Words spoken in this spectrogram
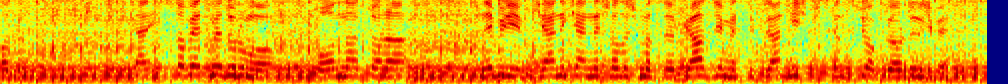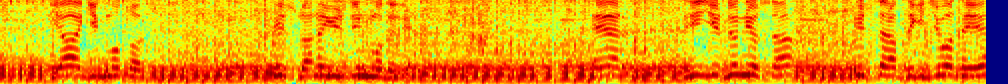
Bakın. Yani stop etme durumu, ondan sonra ne bileyim kendi kendine çalışması, gaz yemesi falan hiçbir sıkıntısı yok gördüğünüz gibi. Yağ gibi motor. Husqvarna 120 modeli. Eğer zincir dönüyorsa üst taraftaki civatayı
